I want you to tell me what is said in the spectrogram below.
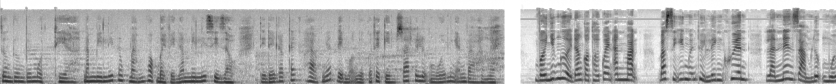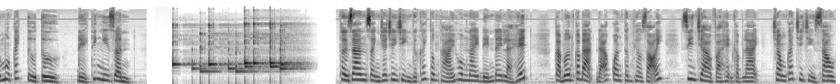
tương đương với một thìa 5ml nước mắm hoặc 7,5ml xì dầu. Thì đấy là cách khoa học nhất để mọi người có thể kiểm soát cái lượng muối mình ăn vào hàng ngày. Với những người đang có thói quen ăn mặn, bác sĩ Nguyễn Thủy Linh khuyên là nên giảm lượng muối một cách từ từ để thích nghi dần. Thời gian dành cho chương trình Thực khách thông thái hôm nay đến đây là hết. Cảm ơn các bạn đã quan tâm theo dõi. Xin chào và hẹn gặp lại trong các chương trình sau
